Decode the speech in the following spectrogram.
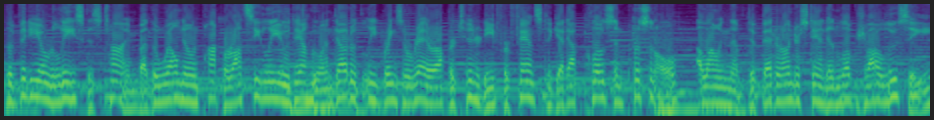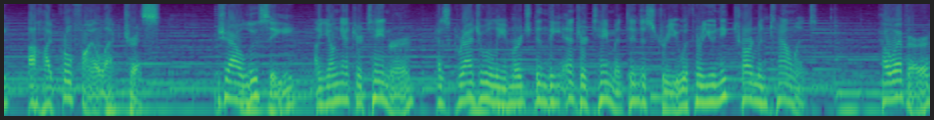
The video released this time by the well-known paparazzi Liu Dahu undoubtedly brings a rare opportunity for fans to get up close and personal, allowing them to better understand and love Zhao Lusi, a high-profile actress. Zhao Lusi, a young entertainer, has gradually emerged in the entertainment industry with her unique charm and talent. However,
